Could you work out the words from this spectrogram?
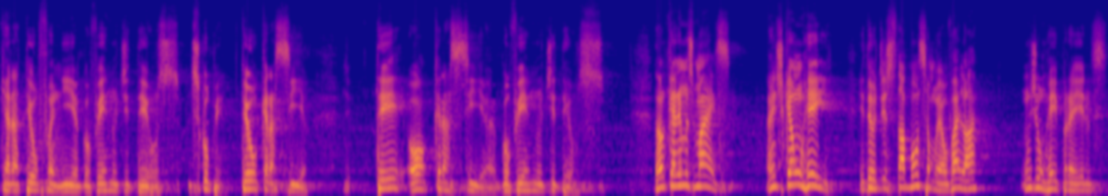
que era teofania, governo de Deus. Desculpe, teocracia. Teocracia, governo de Deus. Nós não queremos mais. A gente quer um rei. E Deus disse: Tá bom, Samuel, vai lá. Unge um rei para eles.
